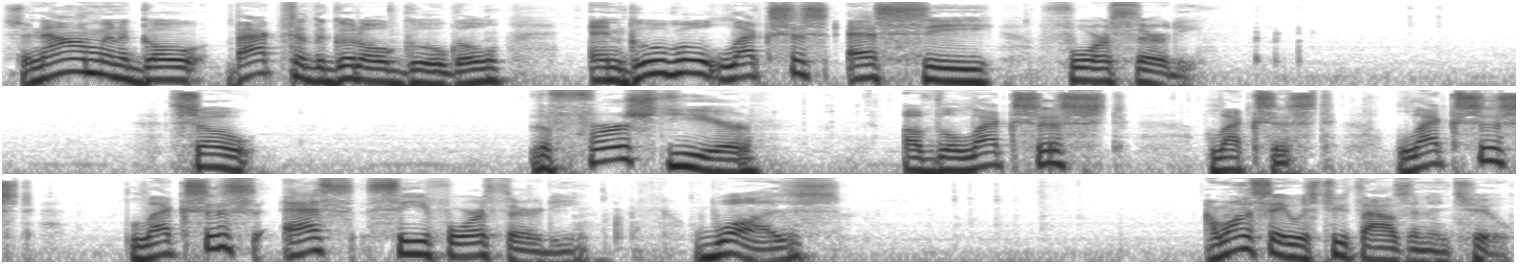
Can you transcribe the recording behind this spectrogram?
So now I'm going to go back to the good old Google and Google Lexus SC 430. So the first year of the Lexus Lexus Lexus Lexus SC 430 was I want to say it was 2002.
